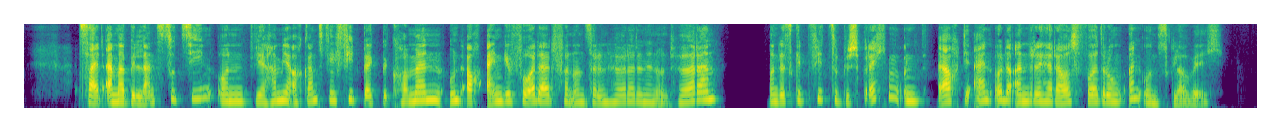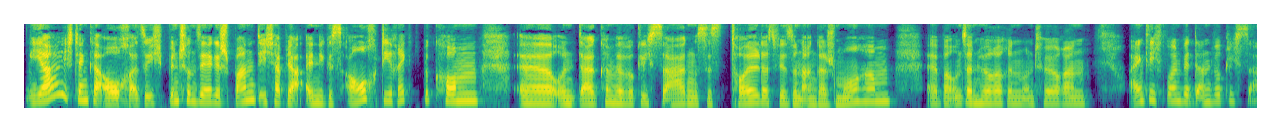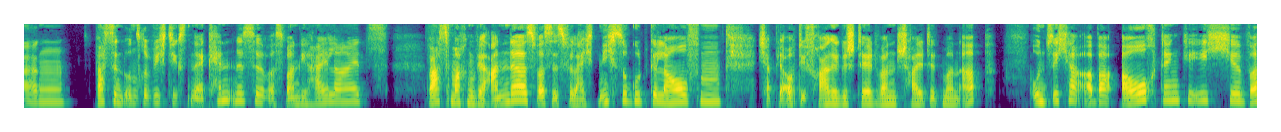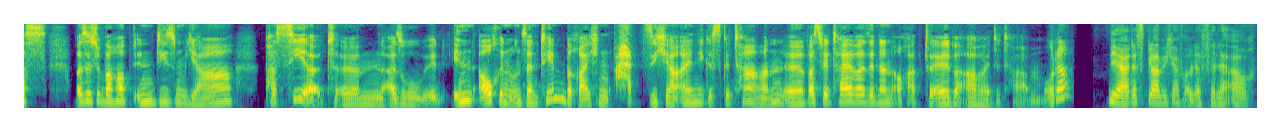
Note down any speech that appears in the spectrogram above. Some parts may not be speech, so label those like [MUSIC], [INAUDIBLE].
Zeit, einmal Bilanz zu ziehen. Und wir haben ja auch ganz viel Feedback bekommen und auch eingefordert von unseren Hörerinnen und Hörern. Und es gibt viel zu besprechen und auch die ein oder andere Herausforderung an uns, glaube ich. Ja, ich denke auch. Also ich bin schon sehr gespannt. Ich habe ja einiges auch direkt bekommen. Äh, und da können wir wirklich sagen, es ist toll, dass wir so ein Engagement haben äh, bei unseren Hörerinnen und Hörern. Eigentlich wollen wir dann wirklich sagen, was sind unsere wichtigsten Erkenntnisse? Was waren die Highlights? Was machen wir anders? Was ist vielleicht nicht so gut gelaufen? Ich habe ja auch die Frage gestellt, wann schaltet man ab? Und sicher aber auch, denke ich, was, was ist überhaupt in diesem Jahr passiert? Ähm, also in, auch in unseren Themenbereichen hat sich ja einiges getan, äh, was wir teilweise dann auch aktuell bearbeitet haben, oder? Ja, das glaube ich auf alle Fälle auch.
